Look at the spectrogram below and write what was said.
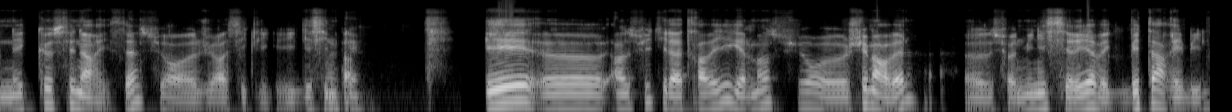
n'est que scénariste hein, sur euh, Jurassic League. Il dessine pas. Et euh, ensuite, il a travaillé également sur, euh, chez Marvel, euh, sur une mini-série avec Beta Ray Bill,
